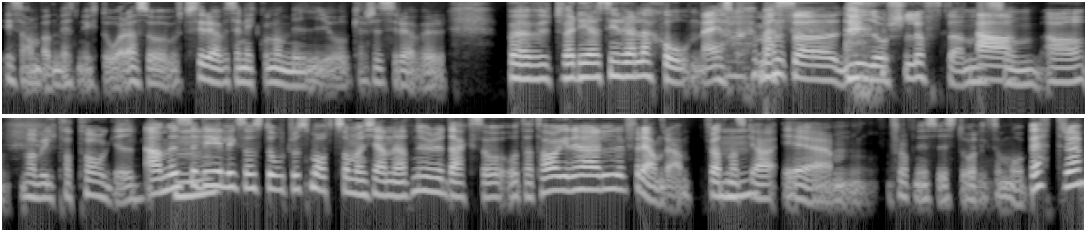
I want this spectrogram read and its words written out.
i samband med ett nytt år. Alltså ser över sin ekonomi och kanske ser över, behöver utvärdera sin relation. Nej, jag skojar. Massa nyårslöften ja. som ja, man vill ta tag i. Ja, men mm. så det är liksom stort och smått som man känner att nu är det dags att, att ta tag i det här eller förändra. För att mm. man ska eh, förhoppningsvis då liksom må bättre.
